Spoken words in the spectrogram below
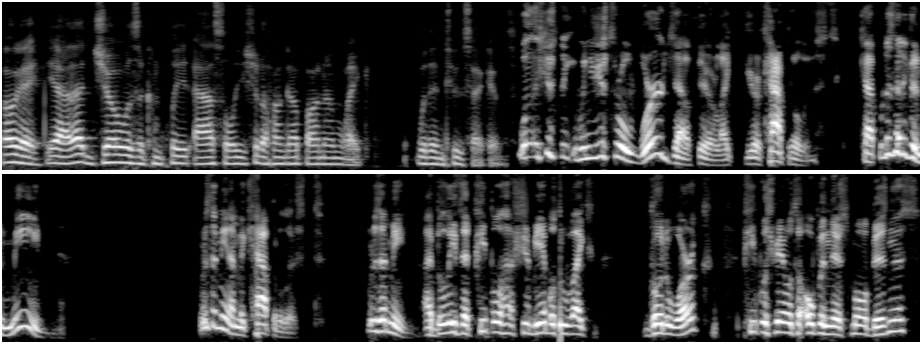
Okay, yeah, that Joe was a complete asshole. You should have hung up on him like within two seconds. Well, it's just that when you just throw words out there like you're a capitalist. Cap, what does that even mean? What does that mean? I'm a capitalist. What does that mean? I believe that people should be able to like go to work. People should be able to open their small business.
